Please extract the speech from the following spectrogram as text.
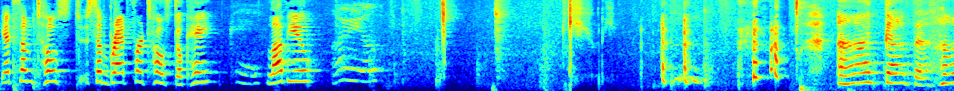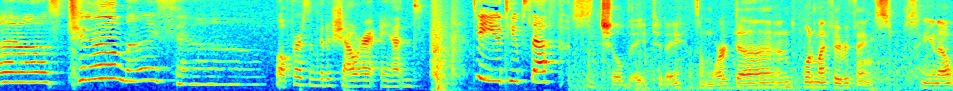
get some toast, some bread for toast, okay? Okay. Love you. I I got the house to myself. Well, first I'm gonna shower and do YouTube stuff. It's a chill day today. Got some work done. One of my favorite things. Just hanging out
